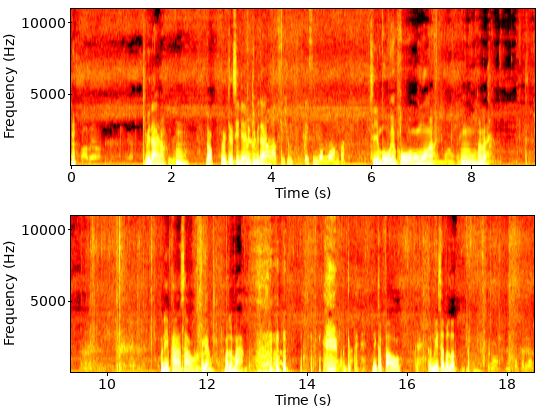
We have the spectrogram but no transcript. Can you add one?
หึกินไม่ได้เนาะอืมดอกดอกเจียวสีแดงนี่กินไม่ได้ต้องนะ ออกสีชมพูไอ้ยสีม่วงม่วงๆปะ สีชมพูชมพูม่วงม่วงๆอะม่วงอืมเท่าไหร่วันนี้พาสาวกะเหลี่ยงมาลำบาก ในกระเป๋า ก็มีสับปะรดจะเป็นรถ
